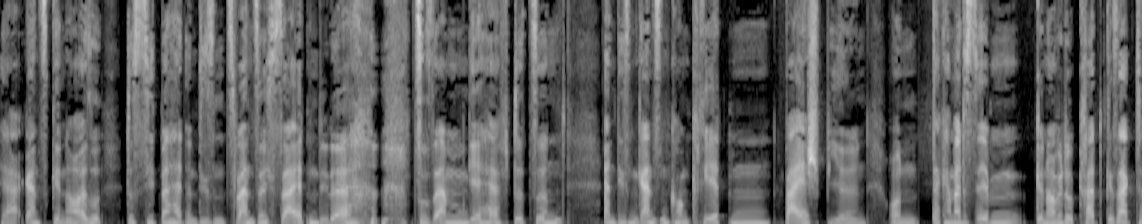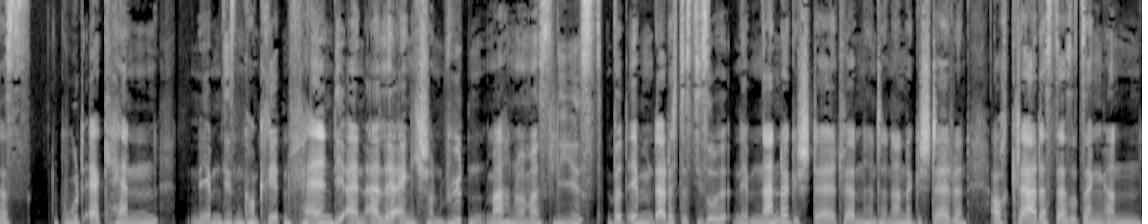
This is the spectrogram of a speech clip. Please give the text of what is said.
Ja, ganz genau. Also das sieht man halt in diesen 20 Seiten, die da zusammengeheftet sind, an diesen ganzen konkreten Beispielen. Und da kann man das eben, genau wie du gerade gesagt hast, gut erkennen. Neben diesen konkreten Fällen, die einen alle eigentlich schon wütend machen, wenn man es liest, wird eben dadurch, dass die so nebeneinander gestellt werden, hintereinander gestellt werden, auch klar, dass da sozusagen ein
